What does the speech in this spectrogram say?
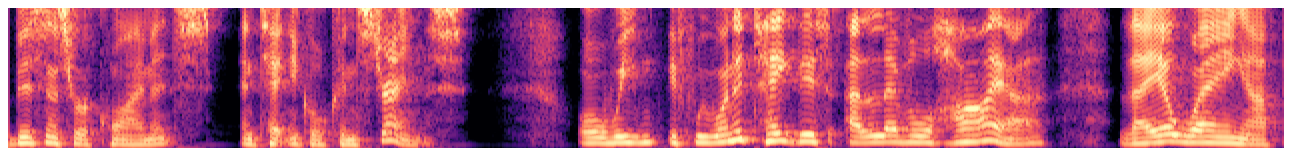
business requirements, and technical constraints or we if we want to take this a level higher, they are weighing up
